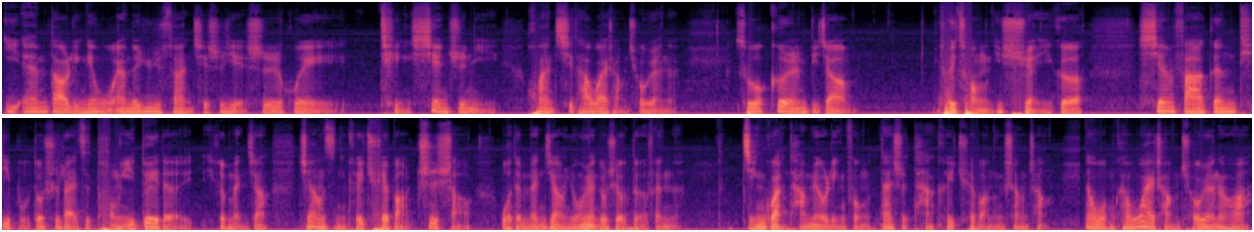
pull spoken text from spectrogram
一 M 到零点五 M 的预算其实也是会挺限制你换其他外场球员的，所以我个人比较推崇你选一个先发跟替补都是来自同一队的一个门将，这样子你可以确保至少我的门将永远都是有得分的，尽管他没有零封，但是他可以确保能上场。那我们看外场球员的话。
